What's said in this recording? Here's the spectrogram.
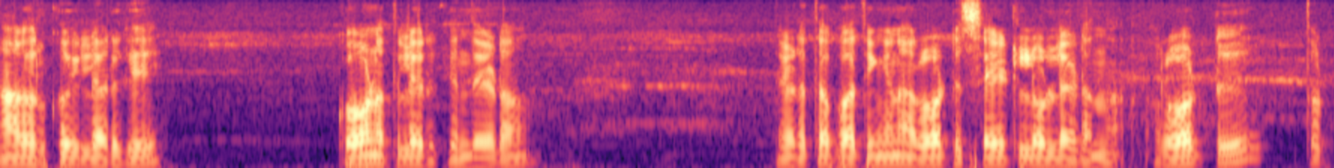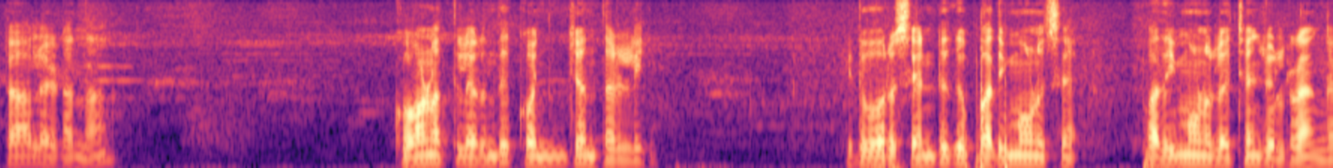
நாகர்கோவில் அருகே கோணத்தில் இருக்குது இந்த இடம். இந்த இடத்த பார்த்திங்கன்னா ரோட்டு சைட்டில் உள்ள இடம் தான். ரோட்டு தொட்டால இடம் தான். கோணத்திலிருந்து கொஞ்சம் தள்ளி. இது ஒரு சென்ட்டுக்கு பதிமூணு செ பதிமூணு லட்சம் சொல்கிறாங்க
